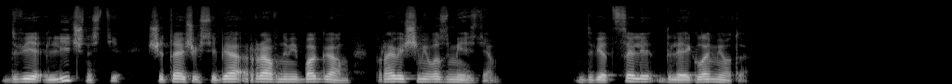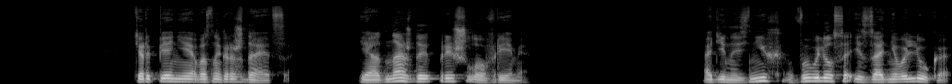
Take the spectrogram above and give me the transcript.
Две личности, считающих себя равными богам, правящими возмездием. Две цели для игломета. Терпение вознаграждается. И однажды пришло время. Один из них вывалился из заднего люка,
